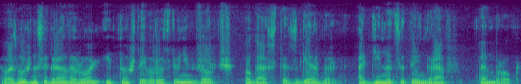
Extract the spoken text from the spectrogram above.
Возможно, сыграло роль и то, что его родственник Джордж Огастес Герберт, одиннадцатый граф Пемброк,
